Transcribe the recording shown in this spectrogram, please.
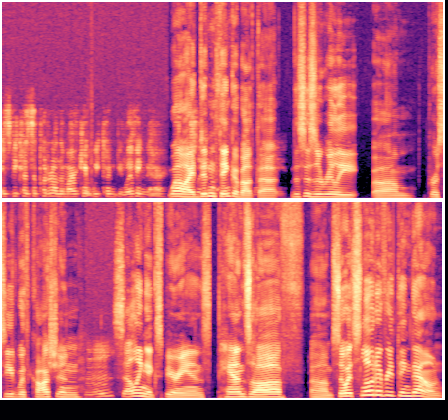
Is because to put it on the market, we couldn't be living there. Wow, I didn't think about that. This is a really um, proceed with caution Mhm. selling experience, hands off. Um, so it slowed everything down.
